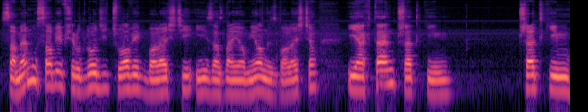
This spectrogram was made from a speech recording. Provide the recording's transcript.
samemu sobie wśród ludzi człowiek boleści i zaznajomiony z boleścią i jak ten, przed kim, przed kim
